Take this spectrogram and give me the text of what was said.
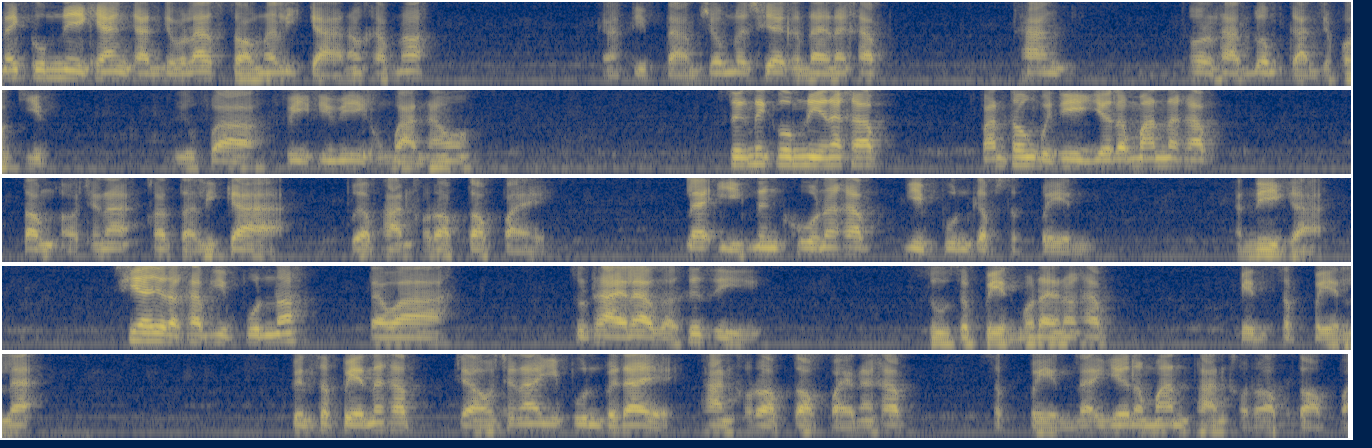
ในกลุ่มนี้แข่งกันกันเวลา2นาฬิกานะครับเนาะการติดตามชมและเชียร์กันได้นะครับ ทางโทรทัศน์ร่วมกันเฉพาะกิจ หรือว่าฟรีทีวีของบ้านเฮาซึ่งในกลุ่มนี้นะครับฟันธงไปที่เยอรมันนะครับ ต้องเอาชนะคอตาริกาเพื่อผ่านเข้ารอบต่อไป และอีกหนึ่งคู่นะครับ ญี่ปุ่นกับสเปน อันนี้ก็เชียร์อยู่แล้วครับญี่ปุ่นเนาะแต่ว่าสุดท้ายแล้วก็คือสิสู่สเปนบ่ได้เนาะครับ เป็นสเปนและ เป็นสเปนนะครับ จะเอาชนะญี่ปุ่นไปได้ผ่านเข้ารอบต่อไปนะครับ สเปน และเยอรมันผ่านเข้ารอบต่อไป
